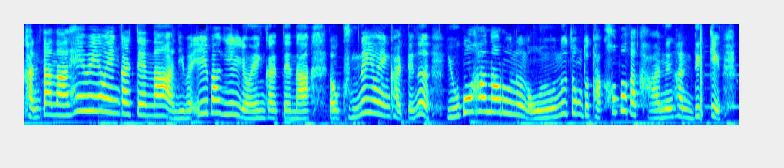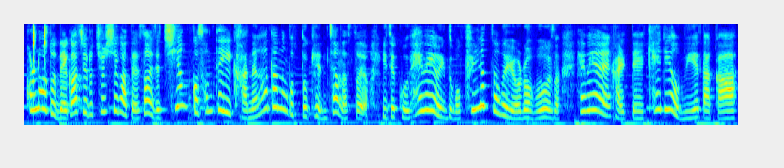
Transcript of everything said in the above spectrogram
간단한 해외여행 갈 때나 아니면 1박 2일 여행 갈 때나 어, 국내 여행 갈 때는 이거 하나로는 어느 정도 다 커버가 가능한 느낌 컬러도 네 가지로 출시가 돼서 이제 취향껏 선택이 가능 하다는 것도 괜찮았어요. 이제 곧 해외여행도 막 풀렸잖아요, 여러분. 그래서 해외여행 갈 때 캐리어 위에다가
